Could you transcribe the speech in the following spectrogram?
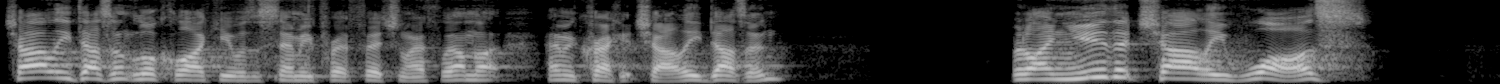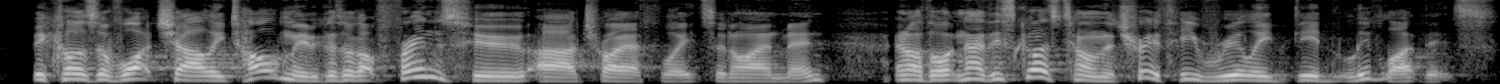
Charlie doesn't look like he was a semi professional athlete, I'm not having a crack at Charlie, he doesn't. But I knew that Charlie was because of what Charlie told me, because I've got friends who are triathletes and Ironmen, and I thought, no, this guy's telling the truth. He really did live like this.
